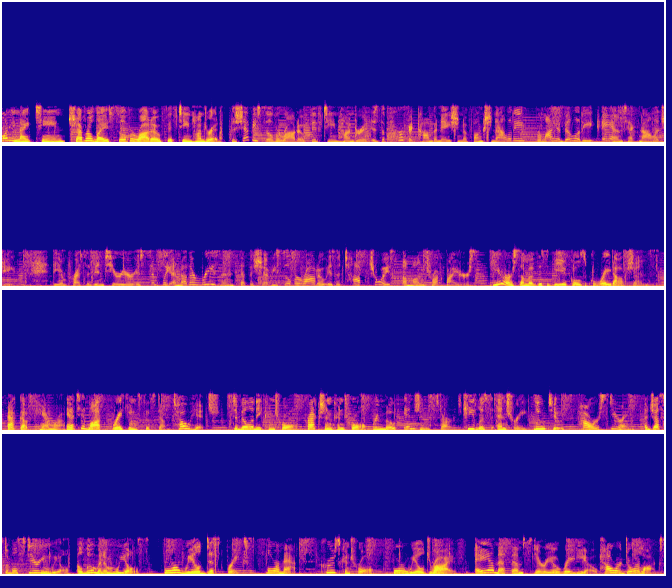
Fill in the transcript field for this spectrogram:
2019 Chevrolet Silverado 1500. The Chevy Silverado 1500 is the perfect combination of functionality, reliability, and technology. The impressive interior is simply another reason that the Chevy Silverado is a top choice among truck buyers. Here are some of this vehicle's great options. Backup camera, anti-lock braking system, tow hitch, stability control, traction control, remote engine start, keyless entry, Bluetooth, power steering, adjustable steering wheel, aluminum wheels, four-wheel disc brakes, floor mats, cruise control, four-wheel drive, AM FM stereo radio, power door locks,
